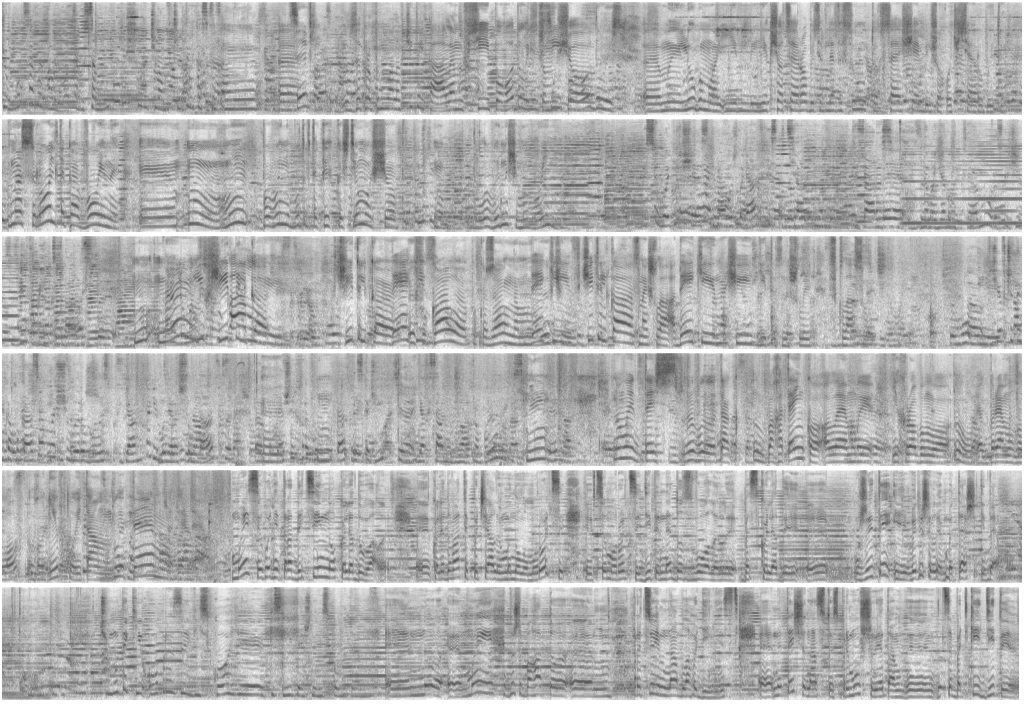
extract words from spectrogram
Чому це важливо? Чи ви самі вирішили, чи вам вчителька сказала? Це запропонувала вчителька, але ми всі погодились, тому що е, ми любимо, і якщо це робиться для ЗСУ, то це ще більше хочеться робити. У нас роль така воїни. Е, ну, ми повинні бути в таких костюмах, щоб ну, було видно, що ми воїни. Ви сьогодні ще співали колядки спеціально, зараз на воєнну тему. Розкажіть, звідки ви дізналися? Вчителька, вчителька Деякі- шукала, показала нам, Деякі вчителька знайшла, а деякі наші діти знайшли з класу. Е, Ще вчителька показувала, що ви робили янголів для солдат. Е, Ви теж їх робили, так? Розкажіть, е, як саме ви їх робили? Ну, ну ми десь зробили так ну, багатенько, але ми їх робимо, ну, як беремо голов, голівку і там плетемо. Ми сьогодні традиційно колядували. Е, Колядувати почали в минулому році. Е, В цьому році діти не дозволили без коляди е, жити і вирішили, ми теж ідемо. Тому Чому такі образи військові, пісні теж на військову тему? Е, ну, е, ми дуже багато е, працюємо на благодійність. Е, не те, що нас хтось примушує, там е, це батьки, діти,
